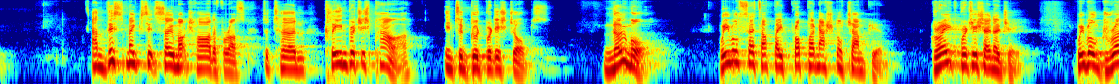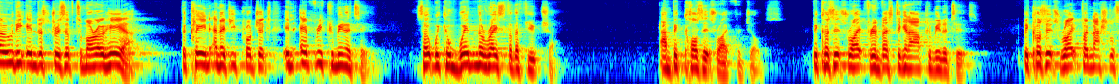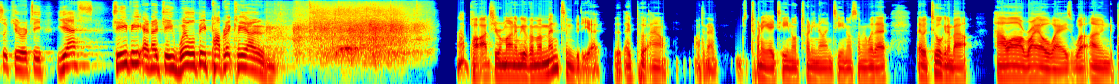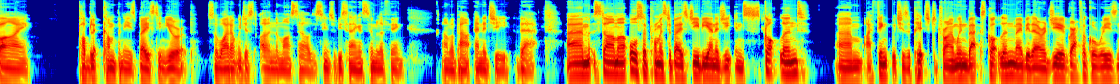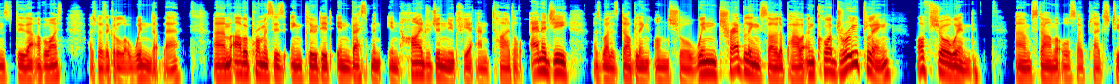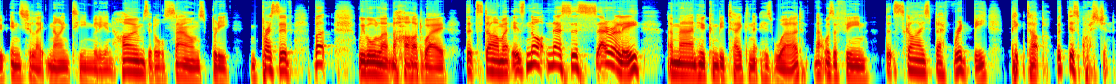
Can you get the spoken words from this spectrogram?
And this makes it so much harder for us to turn clean British power into good British jobs. No more. We will set up a proper national champion, great British energy. We will grow the industries of tomorrow here, the clean energy projects in every community, so we can win the race for the future. And because it's right for jobs, because it's right for investing in our communities, because it's right for national security, yes, GB Energy will be publicly owned. That part actually reminded me of a Momentum video that they put out, I don't know, 2018 or 2019 or something, where they, they were talking about how our railways were owned by public companies based in Europe. So why don't we just own them ourselves? He seems to be saying a similar thing um, about energy there. Um, Starmer also promised to base GB Energy in Scotland, um, I think, which is a pitch to try and win back Scotland. Maybe there are geographical reasons to do that otherwise. I suppose they've got a lot of wind up there. Um, other promises included investment in hydrogen, nuclear, and tidal energy, as well as doubling onshore wind, trebling solar power, and quadrupling offshore wind. Um, Starmer also pledged to insulate 19 million homes. It all sounds pretty Impressive, but we've all learnt the hard way that Starmer is not necessarily a man who can be taken at his word. That was a theme that Sky's Beth Rigby picked up with this question.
